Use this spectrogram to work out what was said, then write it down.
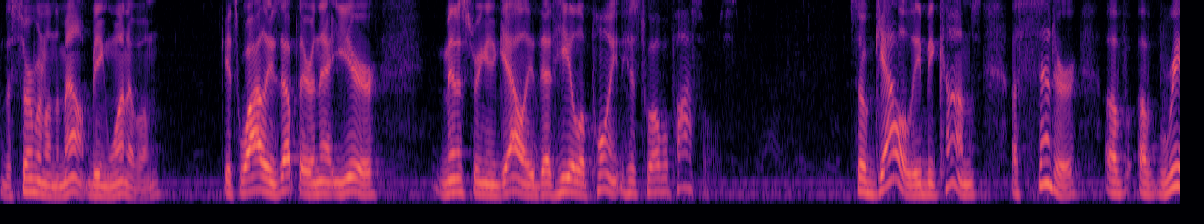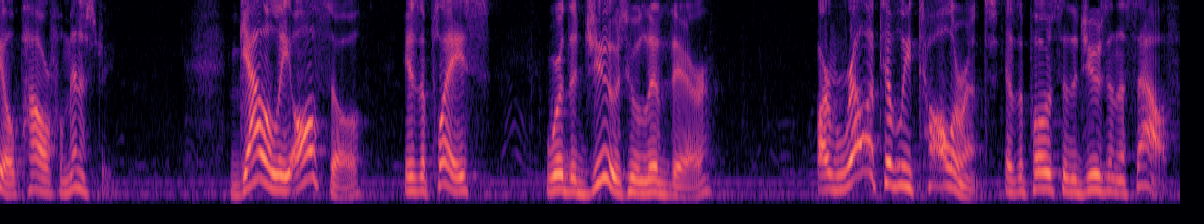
the Sermon on the Mount being one of them. It's while he's up there in that year ministering in Galilee that he'll appoint his 12 apostles. So Galilee becomes a center of, of real powerful ministry. Galilee also is a place where the Jews who live there are relatively tolerant as opposed to the Jews in the south.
